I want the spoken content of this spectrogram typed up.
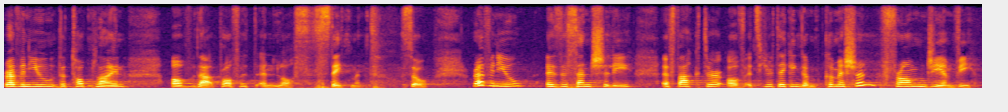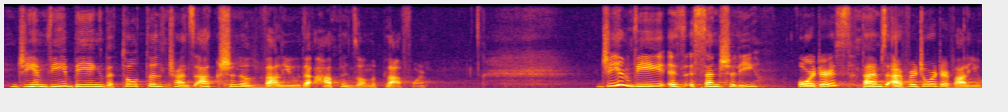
Revenue, the top line of that profit and loss statement. So revenue is essentially a factor of, it's, you're taking a commission from GMV, GMV being the total transactional value that happens on the platform. GMV is essentially orders times average order value,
